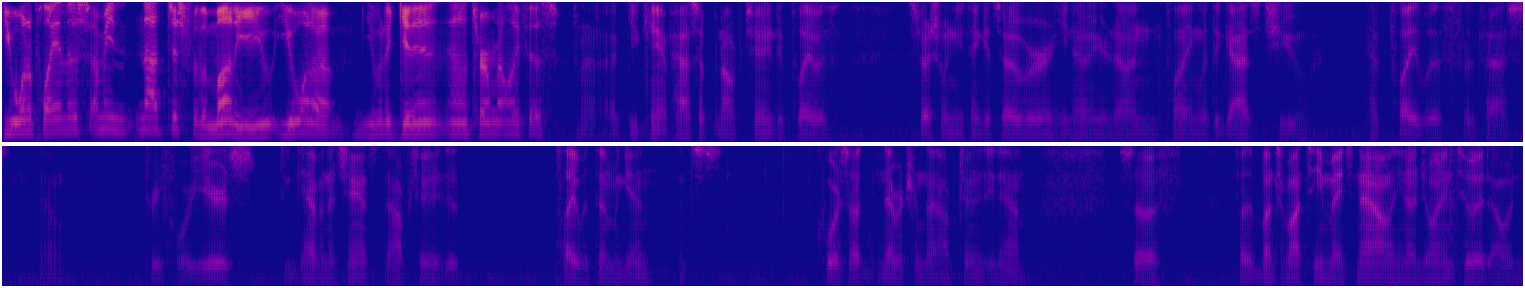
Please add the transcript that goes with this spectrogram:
do you want to play in this? I mean, not just for the money. You you want to you want to get in, in a tournament like this? Uh, you can't pass up an opportunity to play with, especially when you think it's over. You know, you're done playing with the guys that you have played with for the past you know three four years. Having a chance, the opportunity to play with them again. It's of course I'd never turn that opportunity down. So if if a bunch of my teammates now you know join into it, I would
